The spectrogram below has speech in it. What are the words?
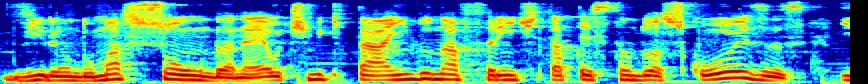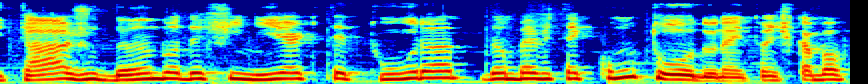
virando uma sonda, né? O time que está indo na frente, está testando as coisas e está ajudando a definir a arquitetura da Ambev Tech como um todo, né? Então a gente acaba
